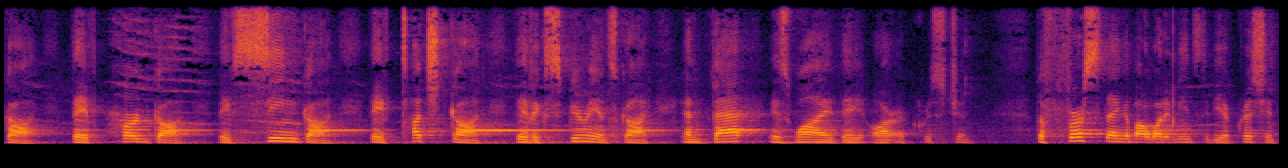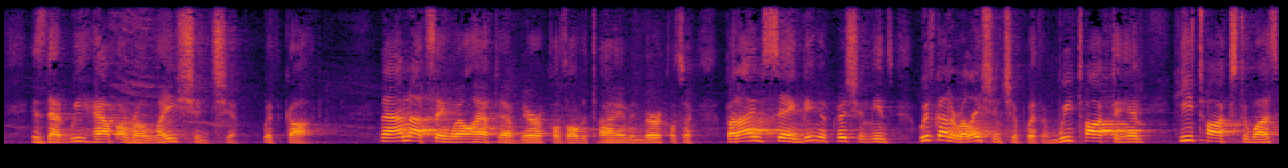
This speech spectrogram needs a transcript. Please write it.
God. They've heard God, they've seen God, they've touched God, they've experienced God, and that is why they are a Christian. The first thing about what it means to be a Christian is that we have a relationship with God. Now, I'm not saying we all have to have miracles all the time and miracles, are, but I'm saying being a Christian means we've got a relationship with Him. We talk to Him, He talks to us,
